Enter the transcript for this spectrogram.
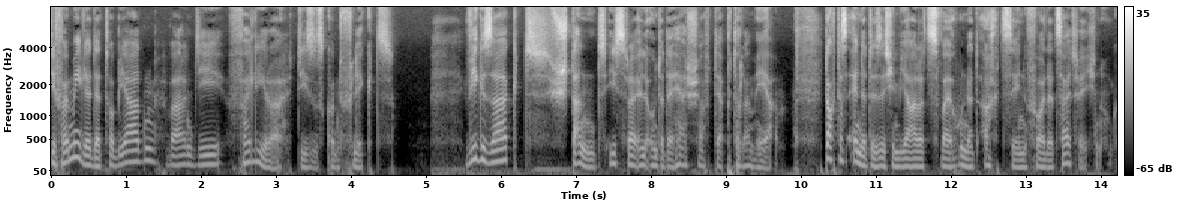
Die Familie der Tobiaden waren die Verlierer dieses Konflikts. Wie gesagt, stand Israel unter der Herrschaft der Ptolemäer. Doch das änderte sich im Jahre 218 vor der Zeitrechnung.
